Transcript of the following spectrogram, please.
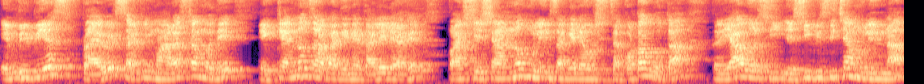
एमबीबीएस प्रायव्हेटसाठी महाराष्ट्रामध्ये एक्क्याण्णव जागा देण्यात आलेल्या आहेत. पाचशे शहाण्णव मुलींचा गेल्या वर्षीचा कट ऑफ होता. तर यावर्षी एसीबीसीच्या मुलींना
